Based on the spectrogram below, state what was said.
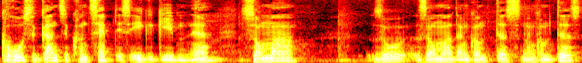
große ganze Konzept ist eh gegeben. Ne? Sommer, so Sommer, dann kommt das, dann kommt das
